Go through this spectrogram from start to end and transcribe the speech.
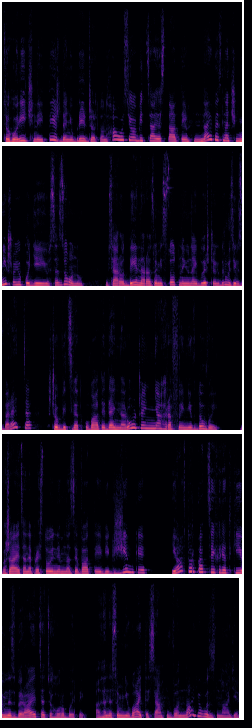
Цьогорічний тиждень у Бріджертон Хаусі обіцяє стати найвизначнішою подією сезону. Уся родина разом із сотнею найближчих друзів збереться, щоб відсвяткувати день народження графині вдови. Вважається непристойним називати вік жінки, і авторка цих рядків не збирається цього робити. Але не сумнівайтеся, вона його знає.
